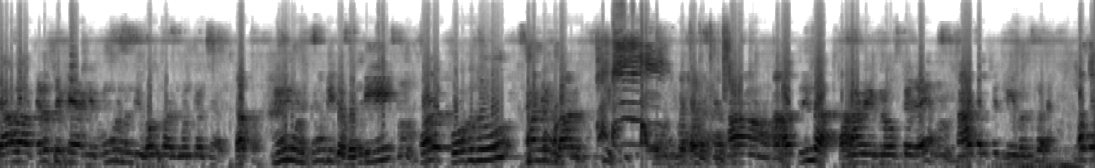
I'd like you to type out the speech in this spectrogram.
ಯಾವ ಕೆಲಸಕ್ಕೆ ಆಗ್ಲಿ ಮೂರು ಮಂದಿ ಹೋಗಬಾರ್ದು ಅಂತ ಹೇಳ್ತಾರೆ? ಮೂರು ಕೂಡಿದ ಬಂಡಿ ಹೊಲಕ್ಕೆ ಹೋಗುದು ಮನೆಗೆ ಬಾರದು ಹಾ ಆದ್ರಿಂದ ಇಬ್ರು ಹೋಗ್ತೇವೆ ಆ ಕೆಲಸಕ್ಕೆ ನೀವು ಬಂದು ಮತ್ತೆ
